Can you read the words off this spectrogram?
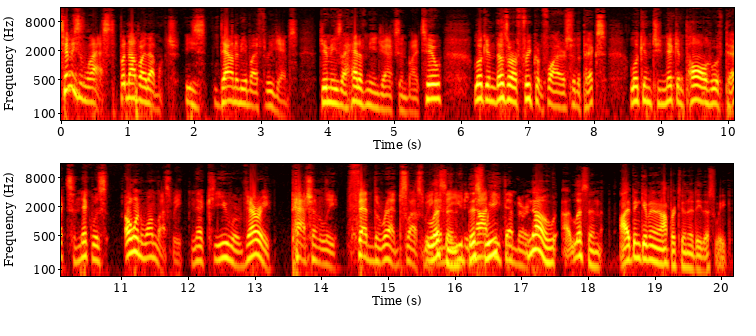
Timmy's in last, but not by that much. He's down to me by three games. Jimmy's ahead of me and Jackson by two. Looking, those are our frequent flyers for the picks. Looking to Nick and Paul who have picked. Nick was zero and one last week. Nick, you were very passionately fed the Rebs last week. Listen, you did this not week. eat them very no, uh, listen. I've been given an opportunity this week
